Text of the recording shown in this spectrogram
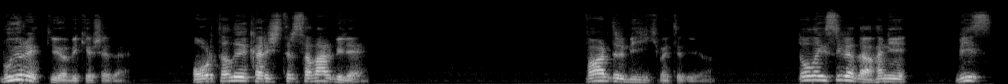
buyur et diyor bir köşede. Ortalığı karıştırsalar bile vardır bir hikmeti diyor. Dolayısıyla da hani biz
